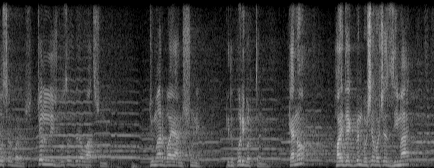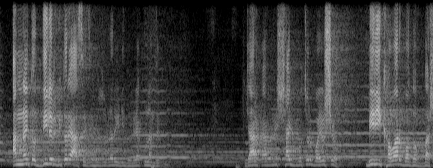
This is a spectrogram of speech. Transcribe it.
বছর বয়স, চল্লিশ বছর ধরে ওয়াজ শুনে। জুমার বয়ান শুনে। কিন্তু পরিবর্তন নেই। কেন? হয় দেখবেন বসে বসে জিমায়, আর নাই তো দিলের ভিতরে আছে যে হুজুরার ইডি ধরিয়া কুলান যেত যার কারণে ষাট বছর বয়সেও বিড়ি খাওয়ার বদ অভ্যাস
